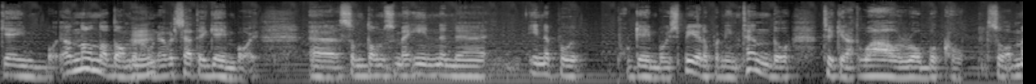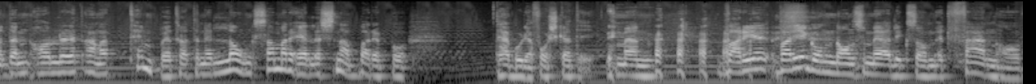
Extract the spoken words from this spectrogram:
Gameboy, ja någon av de versionerna, jag vill säga att det är Gameboy. Uh, som de som är inne, inne på, på Gameboy-spel och på Nintendo tycker att wow, Robocop, så. Men den håller ett annat tempo, jag tror att den är långsammare eller snabbare på det här borde jag forskat i. Men varje, varje gång någon som är liksom ett fan av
